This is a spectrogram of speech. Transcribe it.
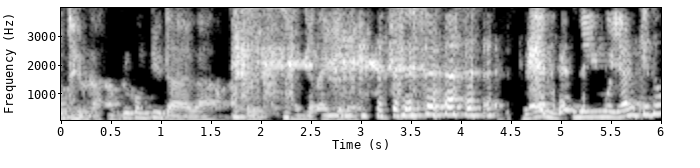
んというか、アップルコンピューターがアップルじゃないけど、デザインもをやるけど、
